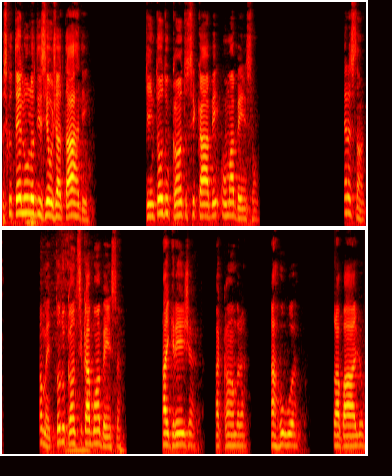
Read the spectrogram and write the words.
Eu escutei Lula dizer hoje à tarde que em todo canto se cabe uma bênção. Interessante. Realmente, todo canto se cabe uma bênção. Na igreja, na câmara, na rua, no trabalho,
